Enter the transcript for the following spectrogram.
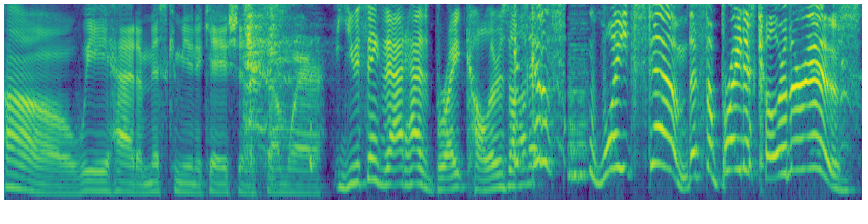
Oh, we had a miscommunication somewhere. you think that has bright colors on It's it? got a f- white stem. That's the brightest color there is.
